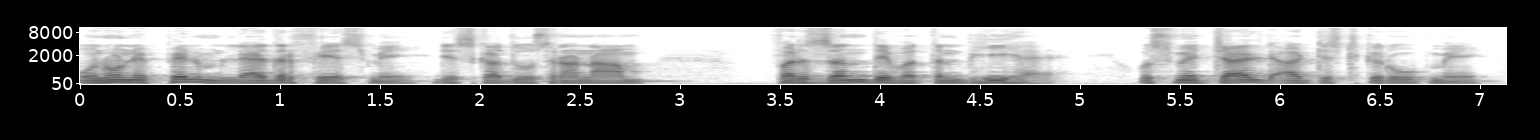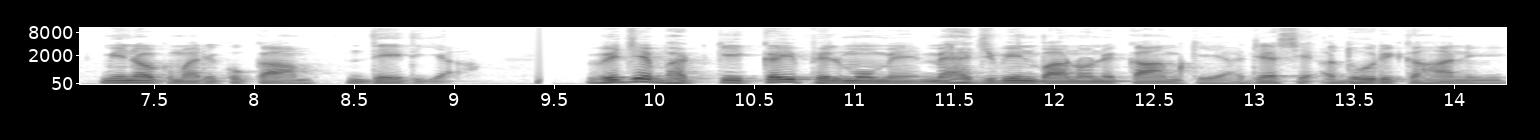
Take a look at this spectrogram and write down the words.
उन्होंने फ़िल्म लेदर फेस में, जिसका दूसरा नाम फरजंद वतन भी है, उसमें चाइल्ड आर्टिस्ट के रूप में मीना कुमारी को काम दे दिया। विजय भट्ट की कई फ़िल्मों में महजबीन बानो ने काम किया, जैसे अधूरी कहानी,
